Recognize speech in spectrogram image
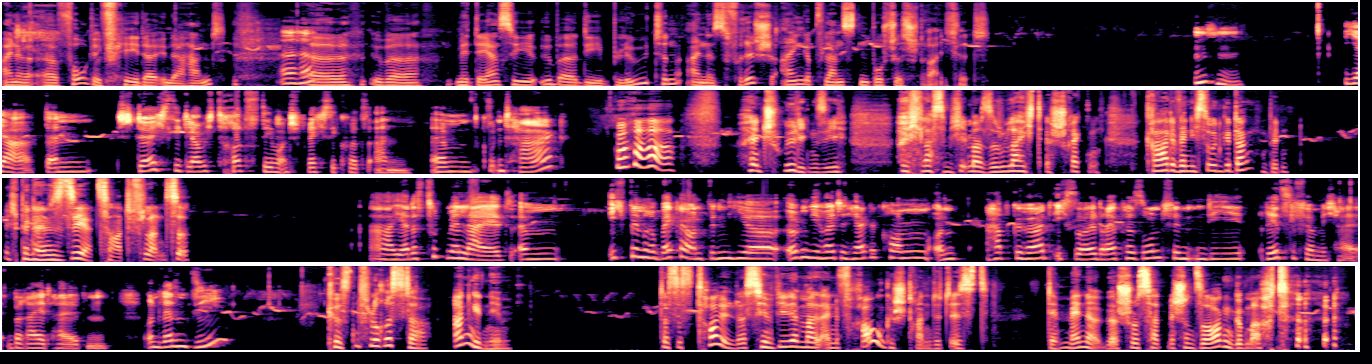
eine äh, Vogelfeder in der Hand, äh, über, mit der sie über die Blüten eines frisch eingepflanzten Busches streichelt. Ja, dann störe ich Sie, glaube ich, trotzdem und spreche Sie kurz an. Ähm, guten Tag. Entschuldigen Sie, ich lasse mich immer so leicht erschrecken, gerade wenn ich so in Gedanken bin. Ich bin eine sehr zarte Pflanze. Ah, ja, das tut mir leid. Ähm, ich bin Rebecca und bin hier irgendwie heute hergekommen und habe gehört, ich soll drei Personen finden, die Rätsel für mich bereithalten. Und wer sind Sie? Kirsten Florista. Angenehm. Das ist toll, dass hier wieder mal eine Frau gestrandet ist. Der Männerüberschuss hat mir schon Sorgen gemacht.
